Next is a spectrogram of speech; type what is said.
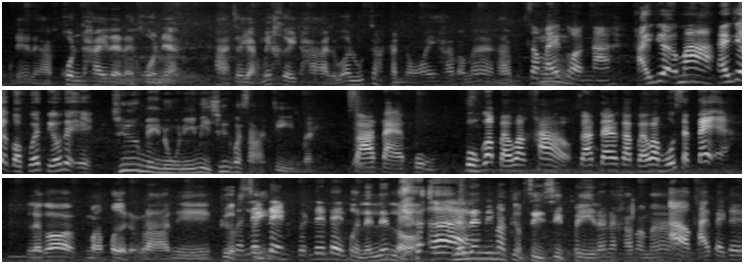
งเนี่ยนะครับ คนไทยหลาย ๆ คนเนี่ยอาจจะยังไม่เคยทานหรือว่ารู้จักกันน้อยครับอาม่าครับสมัยก่อนนะขายเยอะมากขายเยอะกว่าก๋วยเตี๋ยวตัวเองชื่อเมนูนี้มีชื่อภาษาจีนไหมซาแต่ปุงปุงก็แปลว่าข้าวซาแต่ก็แปลว่าหมูสะเต๊ะ แล้วก็มาเปิดร้านนี้เกือบเปิดสี่เล่นๆเปิดเล่นเปิดเล่นๆเหรอ เออ เล่นๆนี่มาเกือบ 40 ปีแล้วนะครับอาม่าๆอ้าวขายไปเรื่อย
